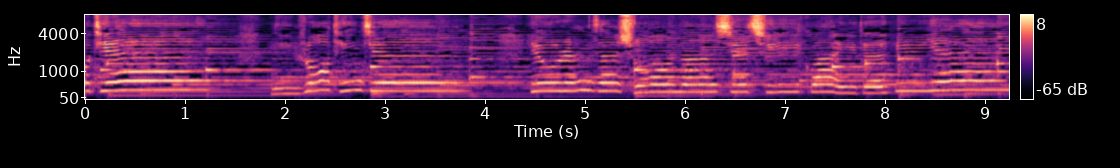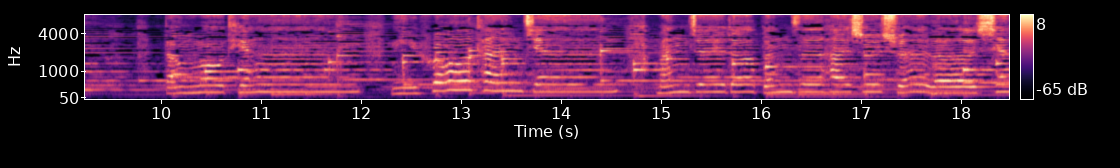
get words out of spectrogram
某天你若听见有人在说那些奇怪的语言当某天你若看见满街的本子还是学了先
